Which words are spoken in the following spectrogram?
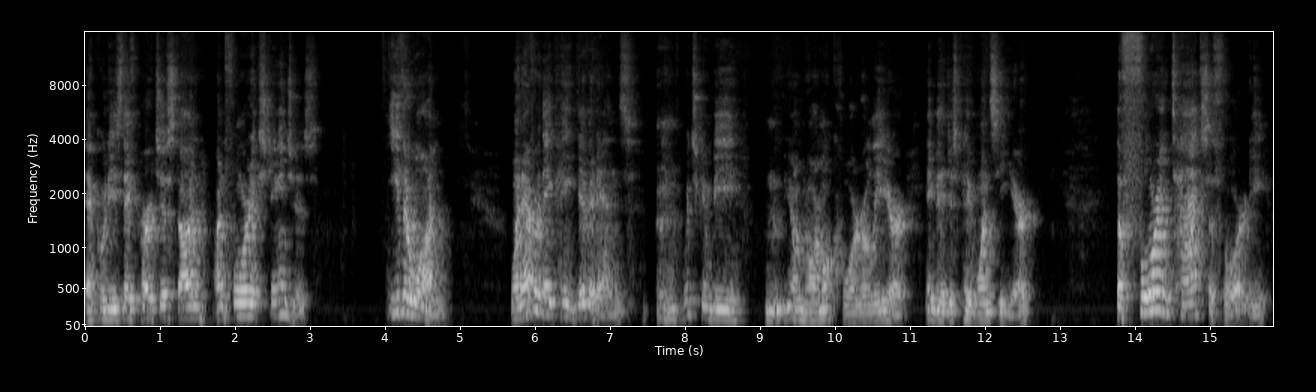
equities they purchased on, on foreign exchanges. Either one, whenever they pay dividends, which can be you know normal quarterly or maybe they just pay once a year. The foreign tax authority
